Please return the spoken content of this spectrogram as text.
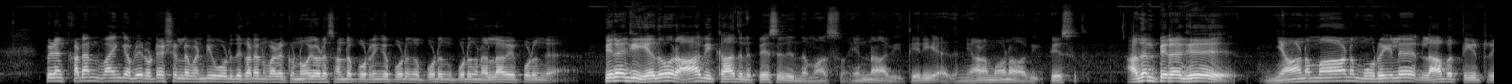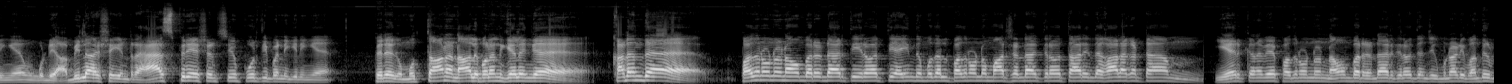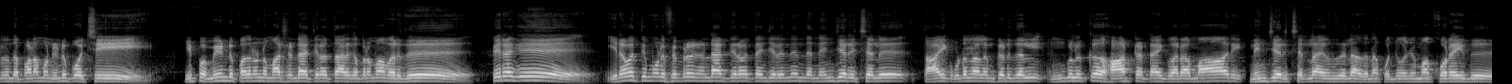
பின்ன கடன் வாங்கி அப்படியே ரொட்டேஷனில் வண்டி ஓடுது கடன் வழக்கு நோயோட சண்டை போடுறீங்க போடுங்க போடுங்க போடுங்க நல்லாவே போடுங்க. பிறகு ஏதோ ஒரு ஆவி காதில் பேசுது இந்த மாதம் என்ன ஆவி? தெரியாது. ஞானமான ஆவி பேசுது. அதன் பிறகு ஞானமான முறையில் லாபத்தை ஈட்டுறீங்க. உங்களுடைய அபிலாஷை என்ற ஆஸ்பிரேஷன்ஸையும் பூர்த்தி பண்ணிக்கிறீங்க. பிறகு முத்தான நாலு பலன் கேளுங்க. கடந்த பதினொன்று நவம்பர் ரெண்டாயிரத்தி இருபத்தி ஐந்து முதல் பதினொன்று மார்ச் ரெண்டாயிரத்தி இருபத்தாறு இந்த காலகட்டம். ஏற்கனவே பதினொன்று நவம்பர் ரெண்டாயிரத்தி இருபத்தஞ்சுக்கு முன்னாடி வந்துகிட்டு இருந்த பணமும் நின்று போச்சு. இப்போ மீண்டும் பதினொன்று மார்ச் ரெண்டாயிரத்தி இருபத்தாறுக்கு அப்புறமா வருது. பிறகு இருபத்தி மூணு பிப்ரவரி ரெண்டாயிரத்தி இருபத்தஞ்சிலேருந்து இந்த நெஞ்செரிச்சல் தாய்க்கு உடல்நலம் கெடுதல் உங்களுக்கு ஹார்ட் அட்டாக் வர மாதிரி நெஞ்செரிச்சல்லாம் இருந்ததில்ல அதெல்லாம் கொஞ்சம் கொஞ்சமாக குறையுது.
